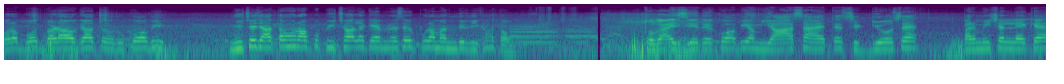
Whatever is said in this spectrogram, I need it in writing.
और अब बहुत बड़ा हो गया तो रुको अभी। नीचे जाता हूँ और आपको पीछे वाले कैमरे से पूरा मंदिर दिखाता हूँ। तो गाइज़ ये देखो, अभी हम यहाँ से आए थे सीढ़ियों से परमिशन लेके।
